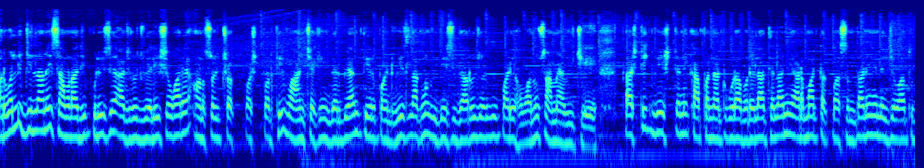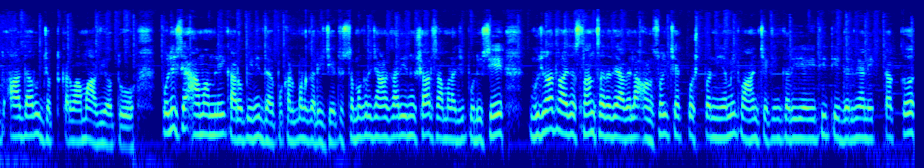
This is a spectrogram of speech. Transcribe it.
અરવલ્લી જિલ્લાની શામળાજી પોલીસે આજરોજ વહેલી સવારે અણસોલ ચેકપોસ્ટ પરથી વાહન ચેકિંગ દરમિયાન તેર પોઈન્ટ વીસ લાખનો વિદેશી દારૂ ઝડપી પાડી હોવાનું સામે આવ્યું છે. પ્લાસ્ટિક, વેસ્ટ અને કાપડના ટુકડા ભરેલા થેલાની આડમાં ટકમાં સંતાડીને લઈ જવાતું આ દારૂ જપ્ત કરવામાં આવ્યો હતો. પોલીસે આ મામલે એક આરોપીની ધરપકડ પણ કરી છે. તો સમગ્ર જાણકારી અનુસાર શામળાજી પોલીસે ગુજરાત, રાજસ્થાન સરહદે આવેલા અણસોલ ચેકપોસ્ટ પર નિયમિત વાહન ચેકિંગ કરી રહી હતી. તે દરમિયાન એક ટક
